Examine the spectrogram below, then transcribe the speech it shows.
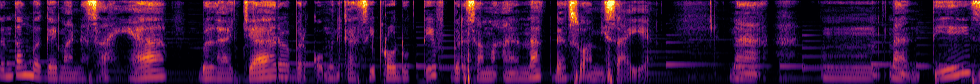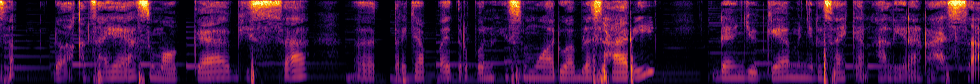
tentang bagaimana saya belajar berkomunikasi produktif bersama anak dan suami saya. Nah, hmm, nanti doakan saya ya semoga bisa uh, tercapai terpenuhi semua 12 hari dan juga menyelesaikan aliran rasa.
